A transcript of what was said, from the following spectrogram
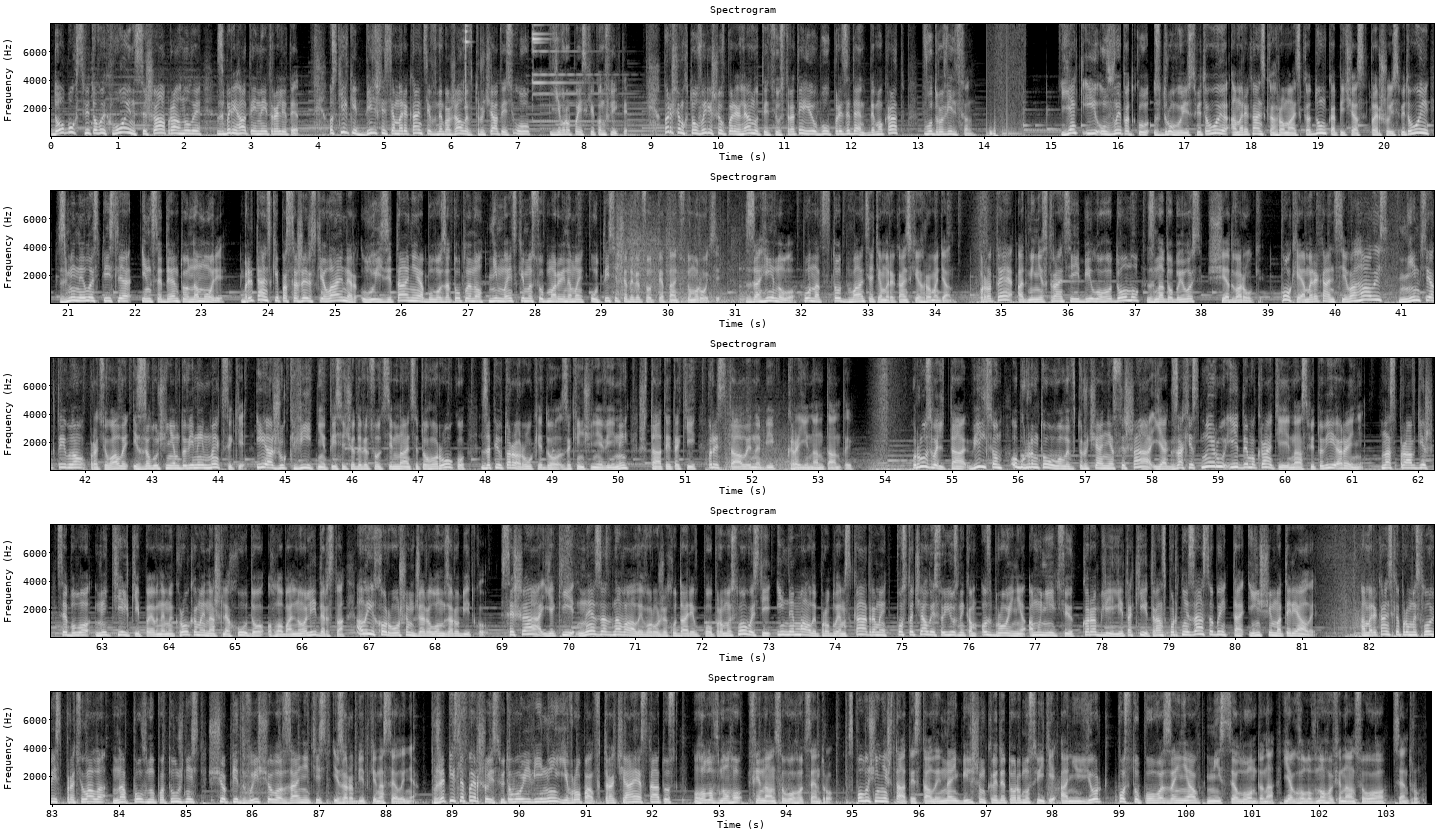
До обох світових воєн США прагнули зберігати нейтралітет, оскільки більшість американців не бажали втручатись у європейські конфлікти. Першим, хто вирішив переглянути цю стратегію, був президент-демократ Вудро Вільсон. Як і у випадку з Другої світової, американська громадська думка під час Першої світової змінилась після інциденту на морі. Британський пасажирський лайнер Луїзітанія було затоплено німецькими субмаринами у 1915 році. Загинуло понад 120 американських громадян. Проте адміністрації Білого Дому знадобилось ще два роки. Поки американці вагались, німці активно працювали із залученням до війни Мексики, і аж у квітні 1917 року, за півтора роки до закінчення війни, штати такі пристали на бік країн Антанти. Рузвельт та Вільсон обґрунтовували втручання США як захист миру і демократії на світовій арені. Насправді ж це було не тільки певними кроками на шляху до глобального лідерства, але й хорошим джерелом заробітку. США, які не зазнавали ворожих ударів по промисловості і не мали проблем з кадрами, постачали союзникам озброєння, амуніцію, кораблі, літаки, транспортні засоби та інші матеріали. Американська промисловість працювала на повну потужність, що підвищило зайнятість і заробітки населення. Вже після Першої світової війни Європа втрачає статус головного фінансового центру. Сполучені Штати стали найбільшим кредитором у світі, а Нью-Йорк поступово зайняв місце Лондона як головного фінансового центру.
